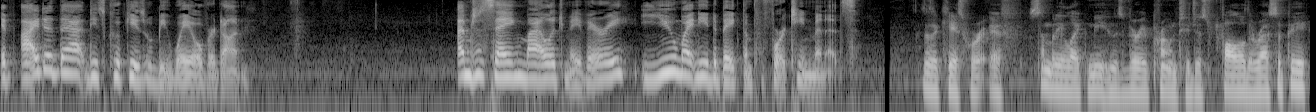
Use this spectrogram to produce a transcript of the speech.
If I did that, these cookies would be way overdone. I'm just saying mileage may vary. You might need to bake them for 14 minutes. This is a case where if somebody like me who's very prone to just follow the recipe,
